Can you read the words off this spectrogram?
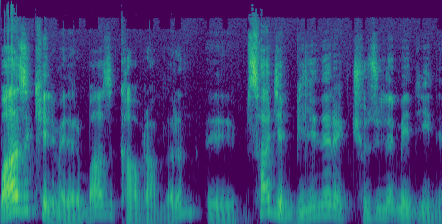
Bazı kelimelerin, bazı kavramların e, sadece bilinerek çözülemediğini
